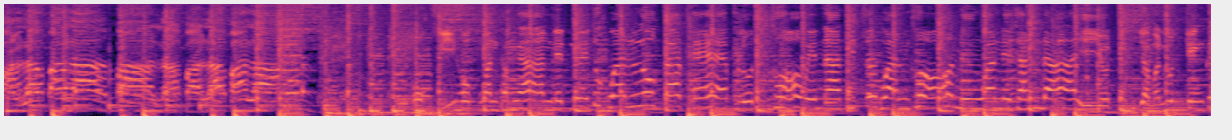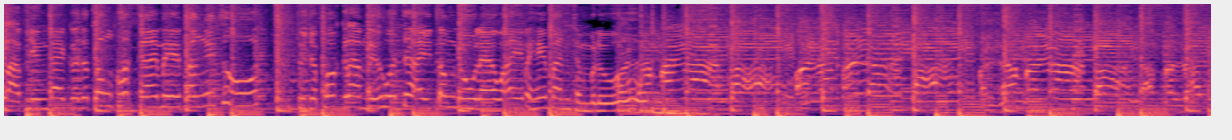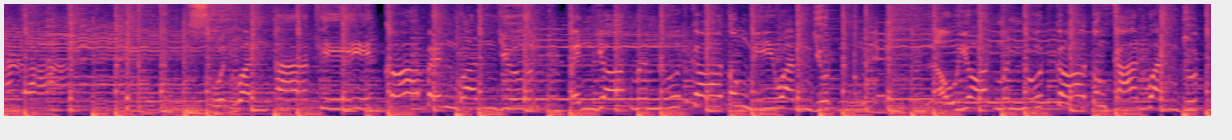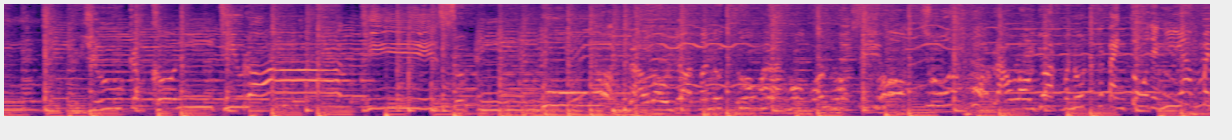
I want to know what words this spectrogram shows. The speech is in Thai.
ปาลาปาลาปาลาปาลาปาลาหกสี่หกวันทำงานเหน็ดเหนื่อยทุกวันลูกตา อเว้นอาทิตย์สักวันขอหนึ่งวันให้ฉันได้หยุด อย่ามนุษย์เก่งกล้าเพียงใดก็จะต้องพักกายไม่ให้พังให้สุดโดยเฉพาะกล้ามเนื้อหัวใจต้องดูแลไว้ไม่ให้มันชำรุด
